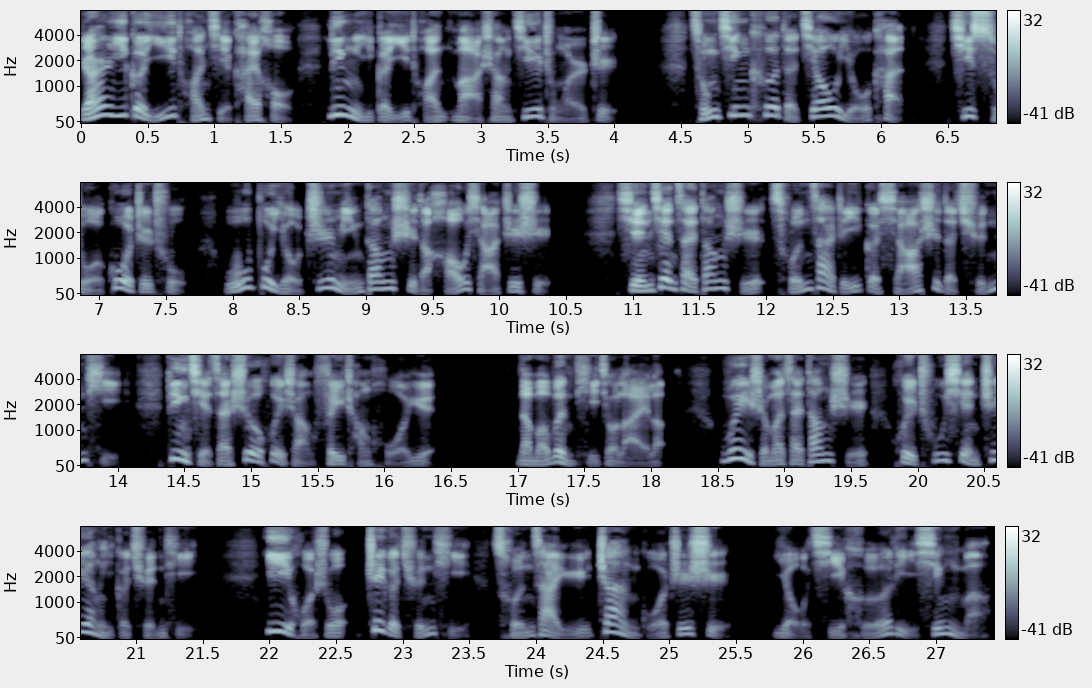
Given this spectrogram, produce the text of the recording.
然而，一个疑团解开后，另一个疑团马上接踵而至。从荆轲的交游看，其所过之处无不有知名当世的豪侠之士，显见在当时存在着一个侠士的群体，并且在社会上非常活跃。那么，问题就来了。为什么在当时会出现这样一个群体？亦或说，这个群体存在于战国之世，有其合理性吗？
